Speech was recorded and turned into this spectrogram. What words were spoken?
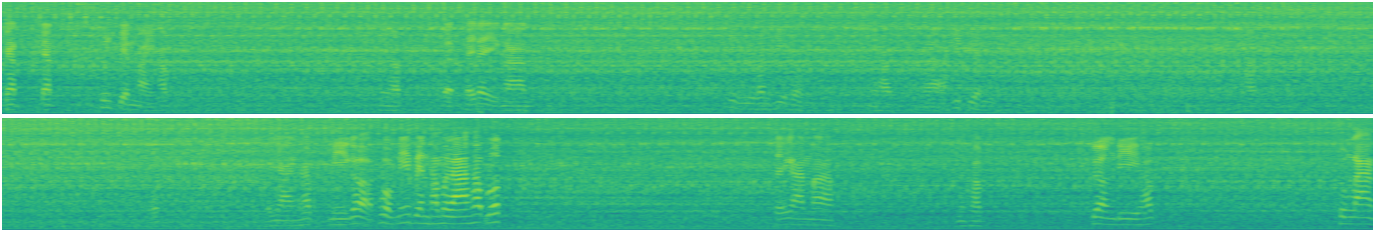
แบตแบตเพิ่งเปลี่ยนใหม่ครับนี่ครับแบตใช้ได้อีกนานที่มีวันที่เลยนี่ครับอ่าที่เปลี่ยนใช้งานครับ มีก็พวกนี้เป็นธรรมดาครับรถ ใช้งานมานะครับ เครื่องดีครับ ช่วงล่าง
